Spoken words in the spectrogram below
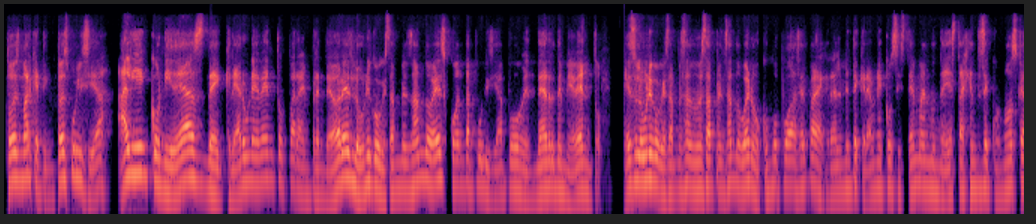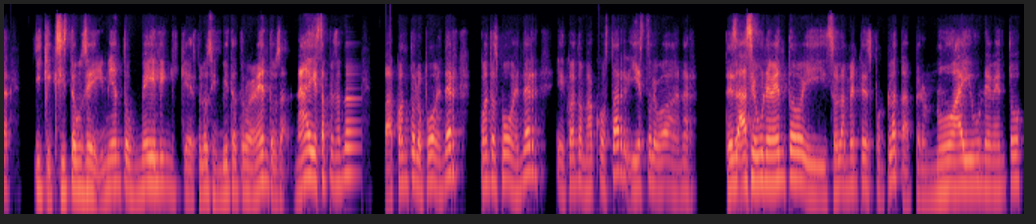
todo es marketing, todo es publicidad. Alguien con ideas de crear un evento para emprendedores, lo único que están pensando es cuánta publicidad puedo vender de mi evento. Eso es lo único que está pensando, no está pensando, bueno, ¿cómo puedo hacer para realmente crear un ecosistema en donde esta gente se conozca y que exista un seguimiento, un mailing y que después los invite a otro evento? O sea, nadie está pensando, ¿a cuánto lo puedo vender? ¿Cuántas puedo vender? ¿Y ¿Cuánto me va a costar? Y esto le voy a ganar. Entonces hace un evento y solamente es por plata, pero no hay un evento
